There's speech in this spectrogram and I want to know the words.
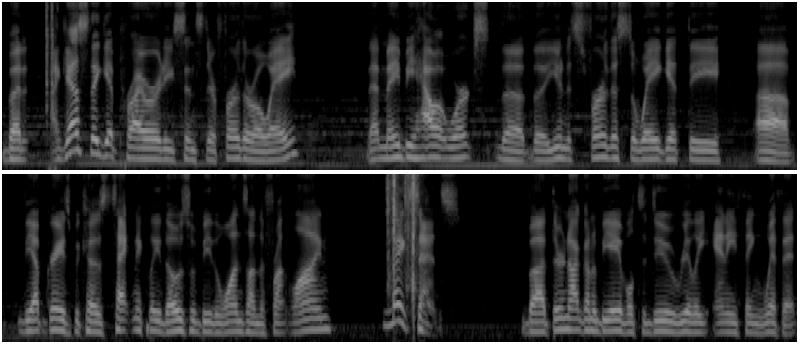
But I guess they get priority since they're further away. That may be how it works. The the units furthest away get the uh, the upgrades because technically those would be the ones on the front line. Makes sense. But they're not going to be able to do really anything with it.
